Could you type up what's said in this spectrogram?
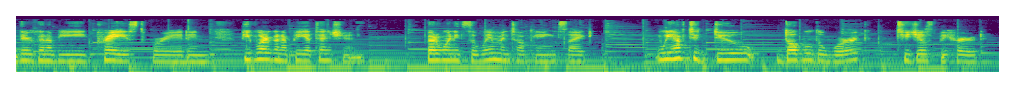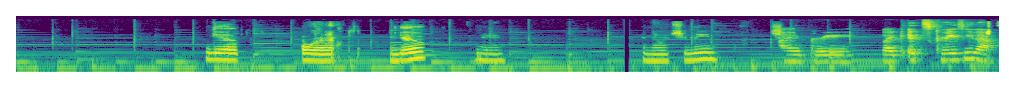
they're gonna be praised for it and people are gonna pay attention. But when it's the women talking, it's like we have to do double the work to just be heard. Yep. Or, yep. Mm. I know what you mean. I agree. Like it's crazy that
